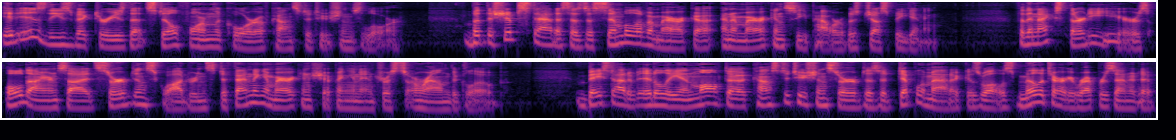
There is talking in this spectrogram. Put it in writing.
It is these victories that still form the core of Constitution's lore. But the ship's status as a symbol of America and American sea power was just beginning. For the next 30 years, Old Ironside served in squadrons defending American shipping and interests around the globe. Based out of Italy and Malta, Constitution served as a diplomatic as well as military representative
